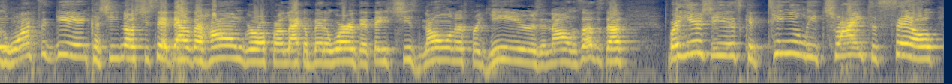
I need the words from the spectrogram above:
is once again, because she knows she said that was her homegirl, for lack of better words, that they she's known her for years and all this other stuff. But here she is continually trying to sell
